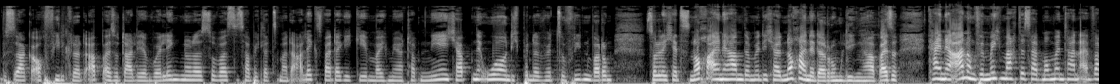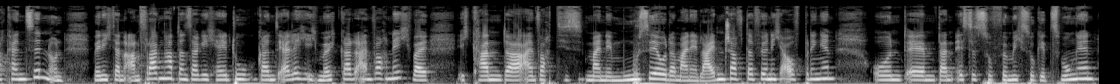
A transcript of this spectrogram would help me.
sag auch viel gerade ab, also Dahlia Wellington oder sowas, das habe ich letztes Mal der Alex weitergegeben, weil ich mir gedacht habe, nee, ich habe eine Uhr und ich bin damit zufrieden, warum soll ich jetzt noch eine haben, damit ich halt noch eine da rumliegen habe? Also keine Ahnung, für mich macht das halt momentan einfach keinen Sinn und wenn ich dann Anfragen habe, dann sage ich, hey du, ganz ehrlich, ich möchte gerade einfach nicht, weil ich kann da einfach dies, meine Muse oder meine Leidenschaft dafür nicht aufbringen und ähm, dann ist es so für mich so gezwungen,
